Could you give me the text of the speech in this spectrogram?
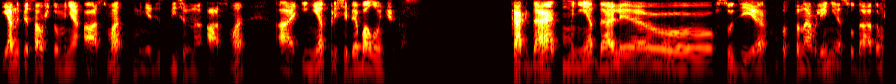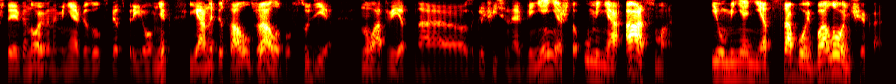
я написал, что у меня астма, у меня действительно астма, а, и нет при себе баллончика. Когда мне дали э, в суде постановление суда о том, что я виновен и меня везут в спецприемник, я написал жалобу в суде. Ну, ответ на заключительное обвинение, что у меня астма, и у меня нет с собой баллончика.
